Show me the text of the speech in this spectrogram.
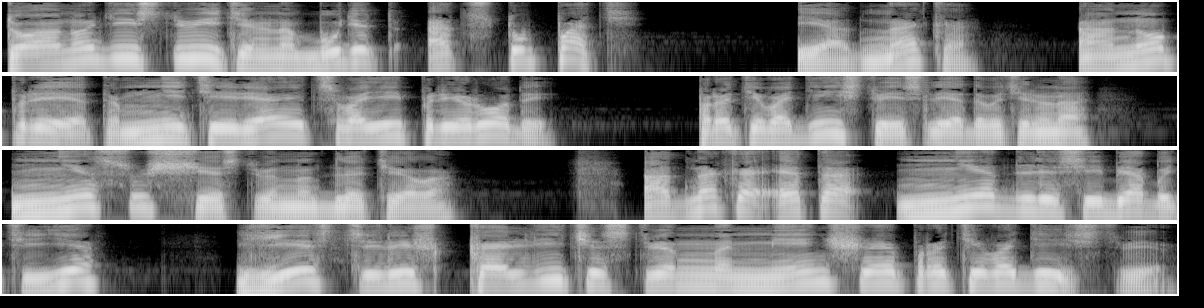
то оно действительно будет отступать. И однако оно при этом не теряет своей природы. Противодействие, следовательно, несущественно для тела. Однако это не для себя бытие есть лишь количественно меньшее противодействие.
